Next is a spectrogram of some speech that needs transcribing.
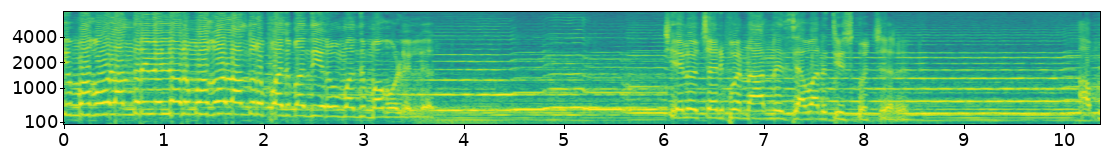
ఈ మగవాళ్ళు అందరూ వెళ్ళారు. మగవాళ్ళు అందరూ పది మంది ఇరవై మంది మగవాళ్ళు వెళ్ళారు. చేలో చనిపోయిన నాన్న శవాన్ని తీసుకొచ్చారు అమ్మ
